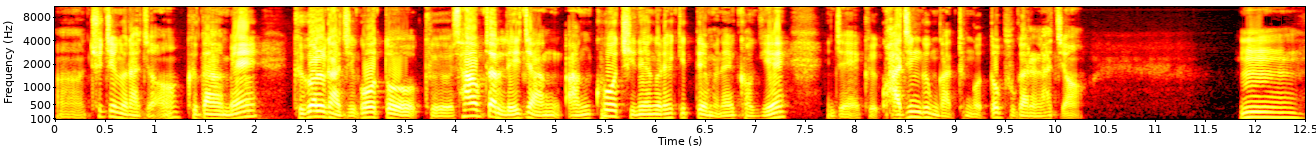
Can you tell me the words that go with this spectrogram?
어, 추징을 하죠. 그 다음에 그걸 가지고 또 그 사업자를 내지 않, 않고 진행을 했기 때문에 거기에 이제 그 과징금 같은 것도 부과를 하죠. 음,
